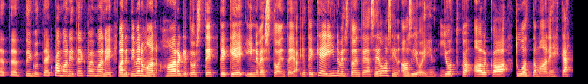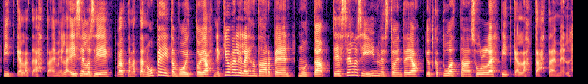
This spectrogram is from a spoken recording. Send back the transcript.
et, et, niin kuin, take my money, take my money, vaan että nimenomaan harkitusti tekee investointeja ja tekee investointeja sellaisiin asioihin, jotka alkaa tuottamaan ehkä pitkällä tähtäimellä. Ei sellaisia välttämättä nopeita voittoja, nekin on välillä ihan tarpeen, mutta tee sellaisia investointeja, jotka tuottaa sulle pitkällä tähtäimellä.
